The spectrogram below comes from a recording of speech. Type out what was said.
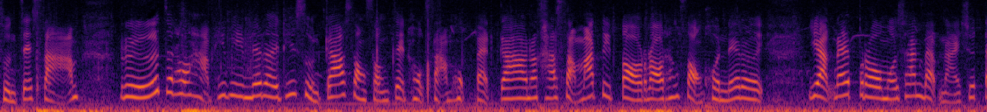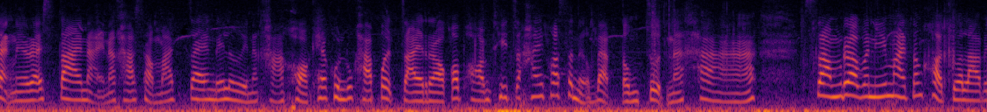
0892424073 หรือจะโทรหาพี่พิมได้เลยที่ 0922763689 นะคะ สามารถติดต่อเราทั้งสองคนได้เลย อยากได้โปรโมชั่นแบบไหนชุดแต่งในไลฟ์สไตล์ไหนนะคะ สามารถแจ้งได้เลยนะคะ ขอแค่คุณลูกค้าเปิดใจเราก็พร้อมที่จะให้ข้อเสนอแบบตรงจุดนะคะ สำหรับวันนี้ไม้ต้องขอตัวลาไป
